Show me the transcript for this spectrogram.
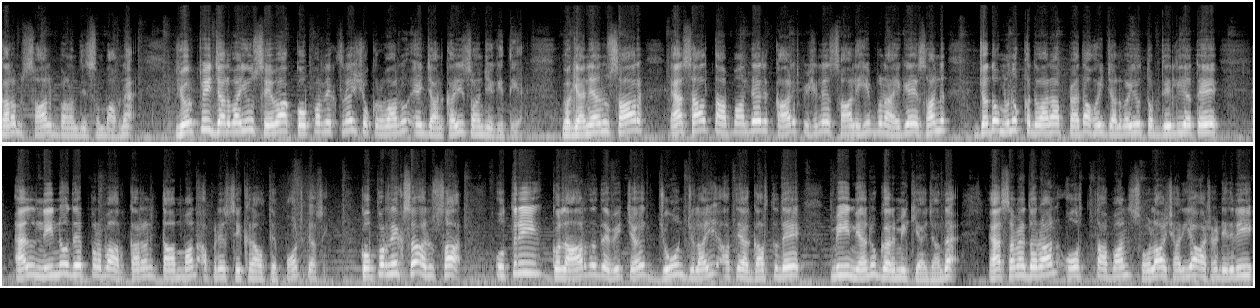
ਗਰਮ ਸਾਲ ਬਣਨ ਦੀ ਸੰਭਾਵਨਾ ਹੈ। ਯੂਰਪੀ ਜਲਵਾਯੂ ਸੇਵਾ ਕੋਪਰਨਿਕਸ ਨੇ ਸ਼ੁੱਕਰਵਾਰ ਨੂੰ ਇਹ ਜਾਣਕਾਰੀ ਸਾਂਝੀ ਕੀਤੀ ਹੈ। ਵਿਗਿਆਨੀਆਂ ਅਨੁਸਾਰ ਇਸ ਸਾਲ ਤਾਪਮਾਨ ਦੇ ਰਿਕਾਰਡ ਪਿਛਲੇ ਸਾਲ ਹੀ ਬਣਾਏ ਗਏ ਸਨ, ਜਦੋਂ ਮਨੁੱਖ ਦੁਆਰਾ ਪੈਦਾ ਹੋਈ ਜਲਵਾਯੂ ਤਬਦੀਲੀ ਅਤੇ ਐਲ ਨੀਨੋ ਦੇ ਪ੍ਰਭਾਵ ਕਾਰਨ ਤਾਪਮਾਨ ਆਪਣੇ ਸਿਖਰਾਂ ਉੱਤੇ ਪਹੁੰਚ ਗਿਆ ਸੀ। ਕੋਪਰਨਿਕਸ ਅਨੁਸਾਰ ਉੱਤਰੀ ਗੋਲਾਰਧ ਦੇ ਵਿੱਚ ਜੂਨ, ਜੁਲਾਈ ਅਤੇ ਅਗਸਤ ਦੇ ਮਹੀਨਿਆਂ ਨੂੰ ਗਰਮੀ ਕਿਹਾ ਜਾਂਦਾ ਹੈ। ਇਸ ਸਮੇਂ ਦੌਰਾਨ ਔਸਤ ਤਾਪਮਾਨ 16.8 ਡਿਗਰੀ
